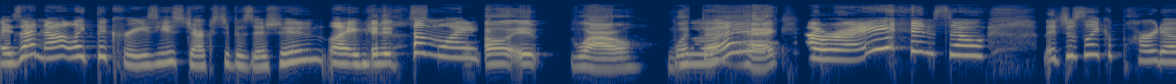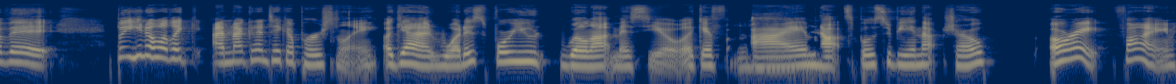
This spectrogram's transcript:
Is that not like the craziest juxtaposition? Like It's I'm like, oh it wow. What, the heck? all right. And so it's just like a part of it. But you know what? Like, I'm not going to take it personally. Again, what is for you will not miss you. Like, if Mhm. I'm not supposed to be in that show, all right, fine.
